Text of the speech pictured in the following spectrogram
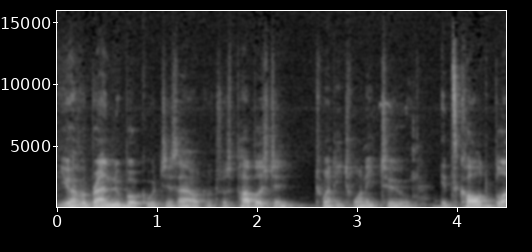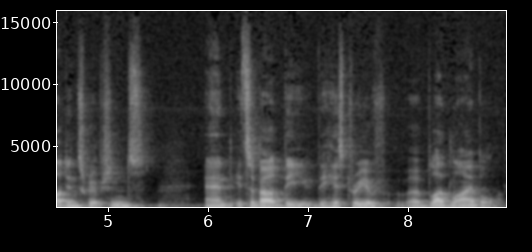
You have a brand new book which is out, which was published in 2022. It's called Blood Inscriptions, and it's about the, the history of uh, blood libel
